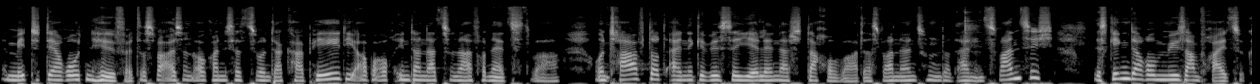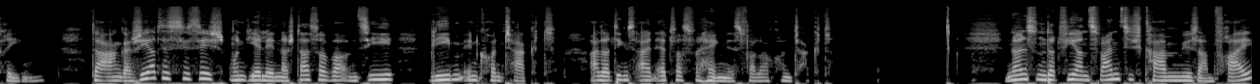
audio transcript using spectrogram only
mit der Roten Hilfe. Das war also eine Organisation der KP, die aber auch international vernetzt war und traf dort eine gewisse Jelena Stachowa. Das war 1921. Es ging darum, mühsam freizukriegen. Da engagierte sie sich und Jelena Stachowa und sie blieben in Kontakt. Allerdings ein etwas verhängnisvoller Kontakt. 1924 kam mühsam frei.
